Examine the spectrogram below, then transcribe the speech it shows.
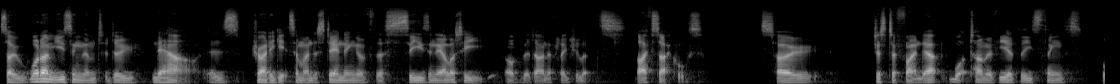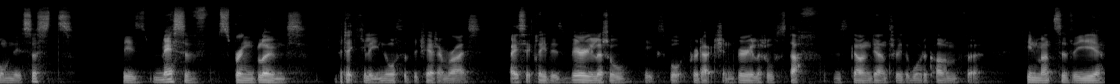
So, what I'm using them to do now is try to get some understanding of the seasonality of the dinoflagellates' life cycles. So, just to find out what time of year these things form their cysts, there's massive spring blooms, particularly north of the Chatham Rise. Basically, there's very little export production, very little stuff is going down through the water column for 10 months of the year,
